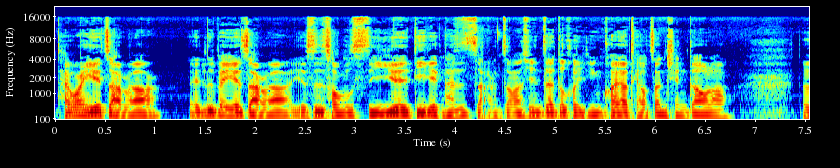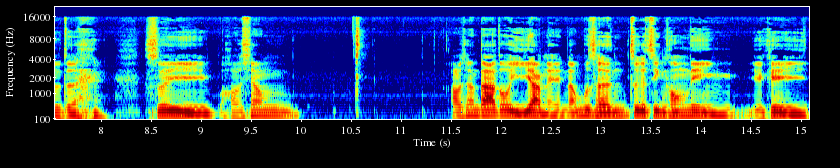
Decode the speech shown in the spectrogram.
台湾也涨了。哎，日本也涨了，也是从十一月低点开始涨，涨到现在都快已经快要挑战前高啦，对不对？所以好像好像大家都一样呢，难不成这个禁空令也可以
